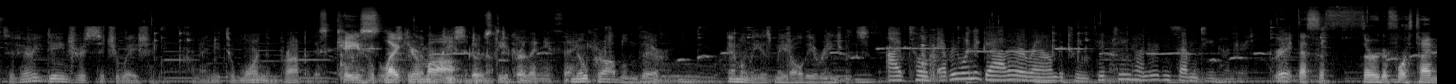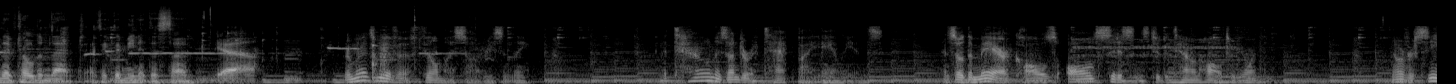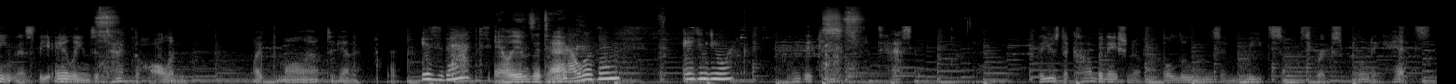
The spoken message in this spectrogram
It's a very dangerous situation, and I need to warn them properly. This case, like your mom, goes deeper than you think. No problem there. Emily has made all the arrangements. I've told everyone to gather around between 1500 and 1700. Great. That's the third or fourth time they've told him that. I think they mean it this time. Yeah. Reminds me of a film I saw recently. The town is under attack by aliens, and so the mayor calls all citizens to the town hall to warn them. However, seeing this, the aliens attack the hall and wipe them all out together. Is that Aliens attack? relevant, Agent York? The way they came is fantastic. They used a combination of balloons and meat sauce for exploding heads.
